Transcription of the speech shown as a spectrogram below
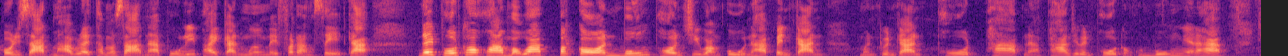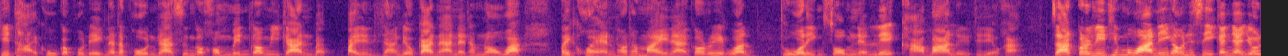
ประวัติศาสตร์มหาวิทยาลัยธรรมศาสตร์นะผู้ลี้ภัยการเมืองในฝรั่งเศสค่ะ ได้โพสต์ข้อความบอกว่าประกรณ์บุ้งพรชีวังกูลนะคะเป็นการเหมือนเป็นการโพสต์ภาพนะภาพที่เป็นโพสต์ของคุณบุ้งเนี่ยนะคะที่ถ่ายคู่กับพลเอกนัทพลค่ะ ซึ่งก็คอมเมนต์ก็มีการแบบไปในทิศทางเดียวกันนะในทำนองว่าไปแขวนเขาทำไมนะก็เรียกว่าทัวร์หลิงส้มเนี่ยเละคาบ้านเลยทีเดียวค่ะ จากกรณีที่เมื่อวานนี้ค่ะวันที่ 4 กันยายน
